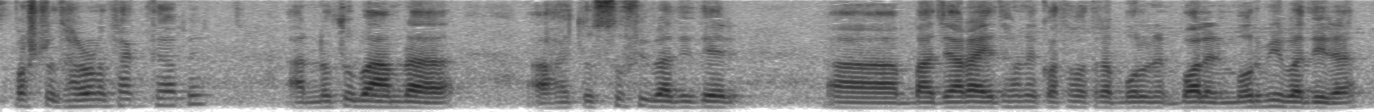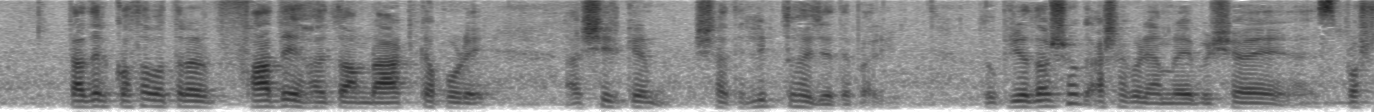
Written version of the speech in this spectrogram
স্পষ্ট ধারণা থাকতে হবে। আর নতুবা আমরা হয়তো সুফিবাদীদের বা যারা এই ধরনের কথাবার্তা বলেন বলেন মর্মীবাদীরা, তাদের কথাবার্তার ফাঁদে হয়তো আমরা আটকা পড়ে শিরকের সাথে লিপ্ত হয়ে যেতে পারি। তো প্রিয় দর্শক, আশা করি আমরা এই বিষয়ে স্পষ্ট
